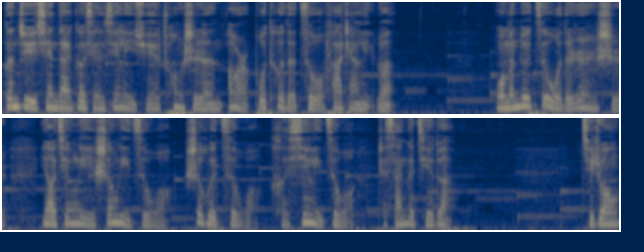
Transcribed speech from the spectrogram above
根据现代个性心理学创始人奥尔波特的自我发展理论。我们对自我的认识要经历生理自我、社会自我和心理自我这三个阶段。其中，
